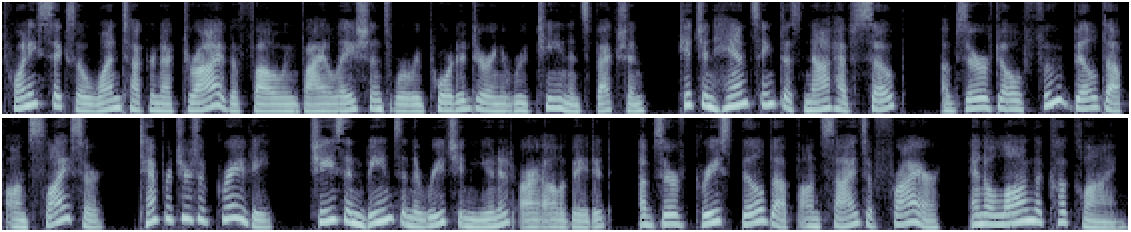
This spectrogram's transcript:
2601 Tuckernuck Drive. The following violations were reported during a routine inspection. Kitchen hand sink does not have soap. Observed old food buildup on slicer. Temperatures of gravy, cheese, and beans in the reach in unit are elevated. Observed grease buildup on sides of fryer and along the cook line.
